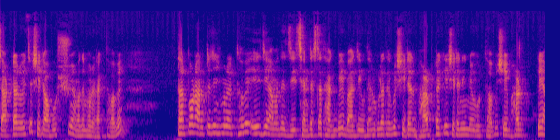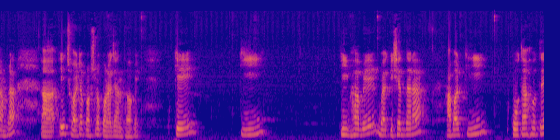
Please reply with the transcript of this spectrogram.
চারটা রয়েছে, সেটা অবশ্যই আমাদের মনে রাখতে হবে। তারপর আরেকটা জিনিস মনে রাখতে হবে, এই যে আমাদের যে সেন্টেন্সটা থাকবে বা যে উদাহরণগুলো থাকবে, সেটার ভার্বটাকে সেটা নির্ণয় করতে হবে। সেই ভার্বকে আমরা এই ছয়টা প্রশ্ন করা জানতে হবে। কে, কি, কীভাবে বা কিসের দ্বারা, আবার কি, কোথা হতে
